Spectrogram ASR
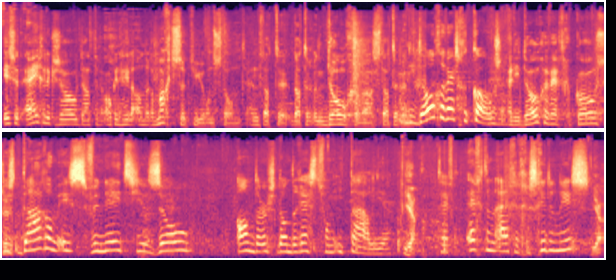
is het eigenlijk zo dat er ook een hele andere machtsstructuur ontstond. En dat, er, dat er een doge was. Dat er een... En die doge werd gekozen. En die doge werd gekozen. Dus daarom is Venetië zo anders dan de rest van Italië. Ja. Het heeft echt een eigen geschiedenis. Ja.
